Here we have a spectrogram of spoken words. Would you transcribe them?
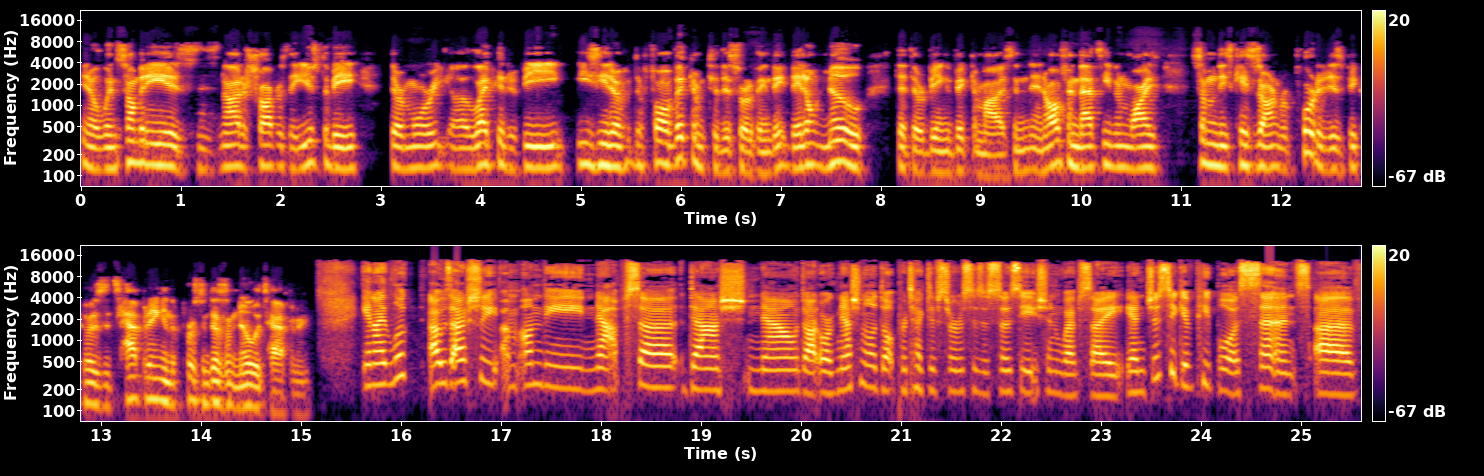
you know, when somebody is, is not as sharp as they used to be, they're more uh, likely to be easy to, to, fall victim to this sort of thing. They, they don't know that they're being victimized. And, and often that's even why some of these cases aren't reported is because it's happening and the person doesn't know it's happening. And I looked, I was actually I'm on the NAPSA-now.org, National Adult Protective Services Association website. And just to give people a sense of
